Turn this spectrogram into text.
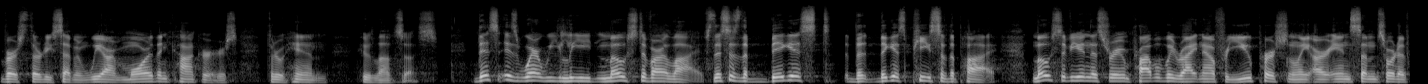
verse 37 we are more than conquerors through him who loves us. This is where we lead most of our lives. This is the biggest, the biggest piece of the pie. Most of you in this room, probably right now, for you personally, are in some sort of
